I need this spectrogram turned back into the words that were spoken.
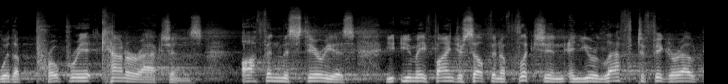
with appropriate counteractions, often mysterious. You, you, may find yourself in affliction and you're left to figure out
